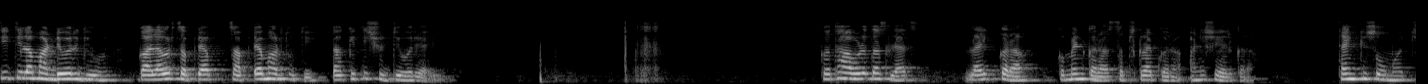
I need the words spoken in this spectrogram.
ती तिला मांडीवर घेऊन गालावर चपट्या चापट्या मारत होती. ताकी ती शुद्धीवर यावी कथा आवडत असल्यास लाईक करा कमेंट करा सबस्क्राईब करा आणि शेअर करा. थँक्यू सो मच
